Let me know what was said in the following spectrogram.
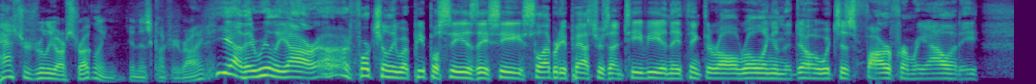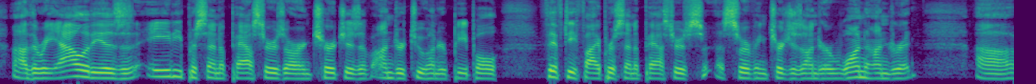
pastors really are struggling in this country, right? Yeah, they really are. Uh, unfortunately, what people see is they see celebrity pastors on TV and they think they're all rolling in the dough, which is far from reality. Uh, the reality is, is 80% of pastors are in churches of under 200 people, 55% of pastors uh, serving churches under 100. Uh,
